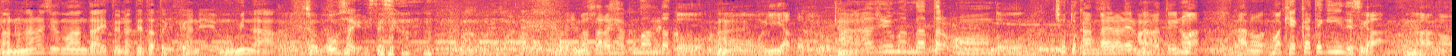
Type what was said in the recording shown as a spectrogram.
あの70万台というのが出た時がね、もうみんな大騒ぎでしたよ。だから今更100万だともういいやと、70万だったらうーんとちょっと考えられるかなというのは、あのまあ、結果的にですが、うん。あの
